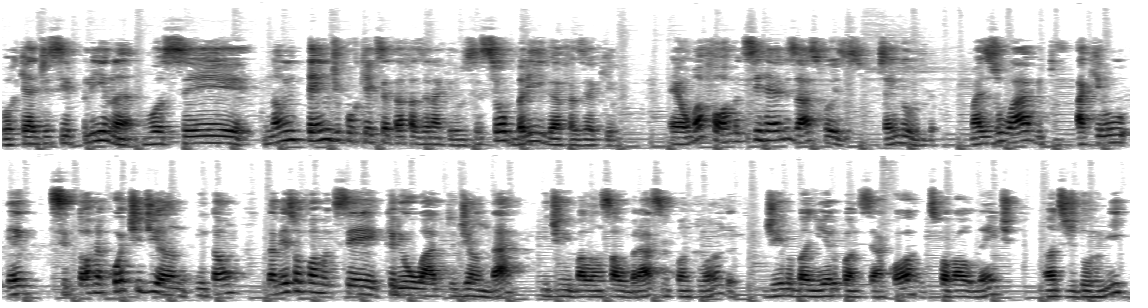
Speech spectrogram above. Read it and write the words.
Porque a disciplina, você não entende por que, que você está fazendo aquilo, você se obriga a fazer aquilo. É uma forma de se realizar as coisas, sem dúvida. Mas o hábito, aquilo é, se torna cotidiano. Então, da mesma forma que você criou o hábito de andar e de balançar o braço enquanto anda, de ir no banheiro quando você acorda, de escovar o dente antes de dormir,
